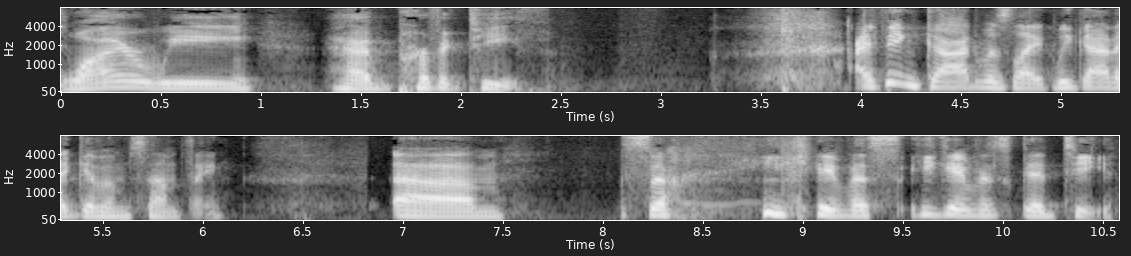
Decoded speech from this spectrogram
Why are we have perfect teeth? I think God was like, "We got to give him something." Um, so he gave us he gave us good teeth.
